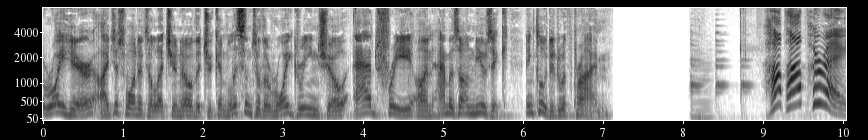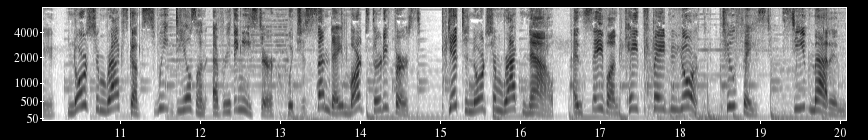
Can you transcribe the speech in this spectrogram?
Roy here. I just wanted to let you know that you can listen to The Roy Green Show ad free on Amazon Music, included with Prime. Hop, hop, hooray! Nordstrom Rack's got sweet deals on everything Easter, which is Sunday, March 31st. Get to Nordstrom Rack now and save on Kate Spade New York, Too Faced, Steve Madden,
